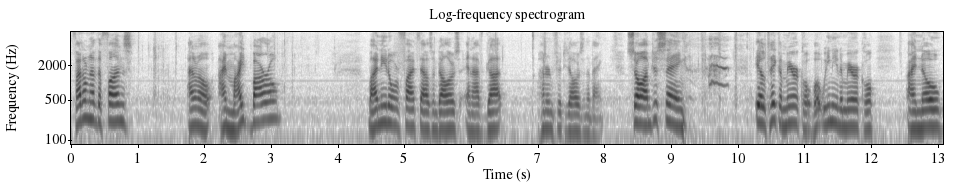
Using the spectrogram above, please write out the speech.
If I don't have the funds, I don't know, I might borrow, but I need over $5,000 and I've got $150 in the bank. So I'm just saying it'll take a miracle, but we need a miracle. I know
